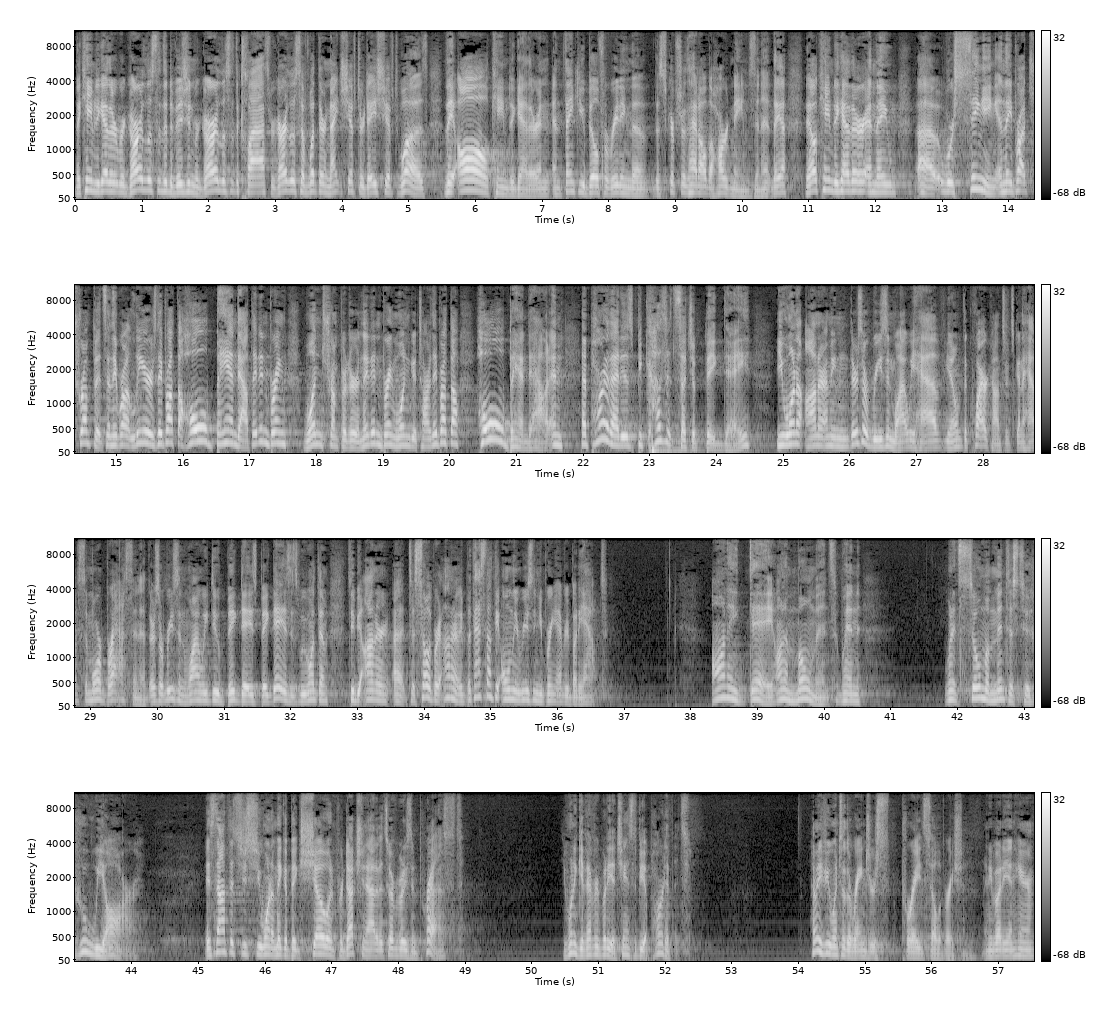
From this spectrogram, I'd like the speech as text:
They came together regardless of the division, regardless of the class, regardless of what their night shift or day shift was. They all came together. And, and thank you, Bill, for reading the, the scripture that had all the hard names in it. They, they all came together and they uh, were singing and they brought trumpets and they brought lyres. They brought the whole band out. They didn't bring one trumpeter and they didn't bring one guitar. They brought the whole band out. And, and part of that is because it's such a big day you want to honor, I mean, there's a reason why we have, you know, the choir concert's going to have some more brass in it. There's a reason why we do big days, big days, is we want them to be honored, uh, to celebrate honorably, but that's not the only reason you bring everybody out. On a day, on a moment when, when it's so momentous to who we are, it's not that just you want to make a big show and production out of it so everybody's impressed. You want to give everybody a chance to be a part of it. How many of you went to the Rangers parade celebration? Anybody in here?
